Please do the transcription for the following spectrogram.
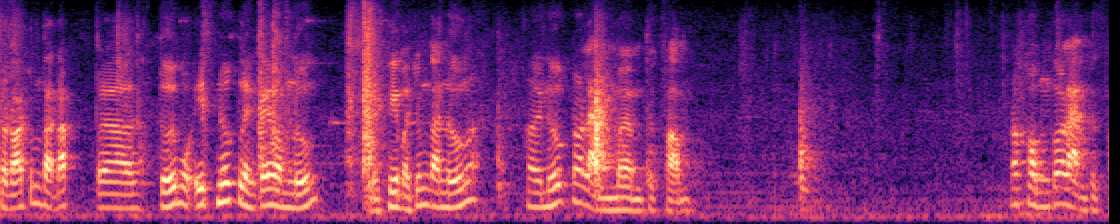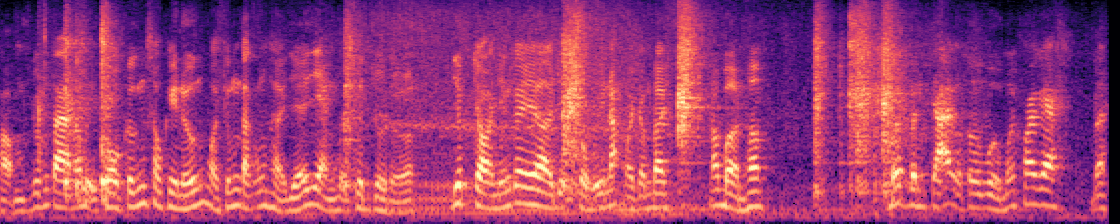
Sau đó chúng ta đắp uh, tưới một ít nước lên cái mâm nướng. Để khi mà chúng ta nướng hơi nước nó làm mềm thực phẩm. Nó không có làm thực phẩm chúng ta nó bị khô cứng sau khi nướng và chúng ta cũng thể dễ dàng vệ sinh chùi rửa giúp cho những cái uh, dụng cụ inox ở trong đây nó bền hơn. Bếp bên trái của tôi vừa mới khóa ga. Đây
